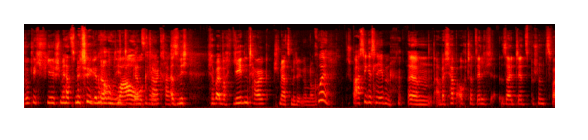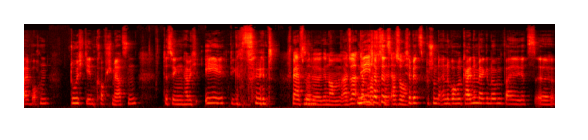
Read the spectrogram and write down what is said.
wirklich viel Schmerzmittel genommen Oh, die- den wow, okay, Tag. krass. Also nicht, ich habe einfach jeden Tag Schmerzmittel genommen. Cool, spaßiges Leben. Ähm, aber ich habe auch tatsächlich seit jetzt bestimmt zwei Wochen durchgehend Kopfschmerzen. Deswegen habe ich eh die ganze Zeit. Schmerzmittel genommen. Also, Nee, ich habe jetzt, ich hab jetzt bestimmt eine Woche keine mehr genommen, weil jetzt, äh,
